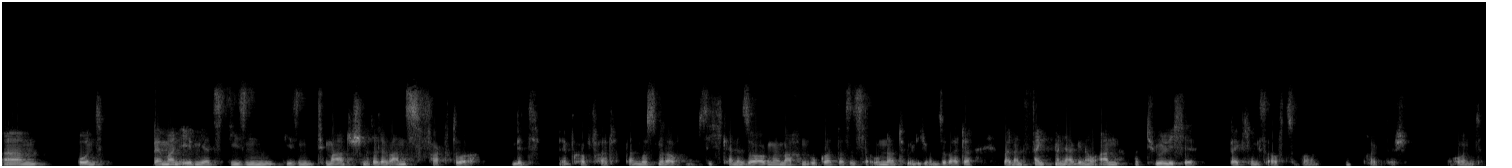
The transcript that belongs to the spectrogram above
Ähm, und wenn man eben jetzt diesen, diesen thematischen Relevanzfaktor mit im Kopf hat, dann muss man auch sich keine Sorgen mehr machen, oh Gott, das ist ja unnatürlich und so weiter, weil dann fängt man ja genau an, natürliche Backlinks aufzubauen, praktisch. Und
